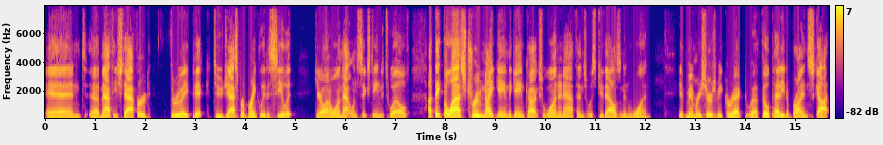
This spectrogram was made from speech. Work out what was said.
And uh, Matthew Stafford threw a pick to Jasper Brinkley to seal it. Carolina won that one 16 to 12. I think the last true night game the Gamecocks won in Athens was 2001. if memory serves me correct. Uh, Phil Petty to Brian Scott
